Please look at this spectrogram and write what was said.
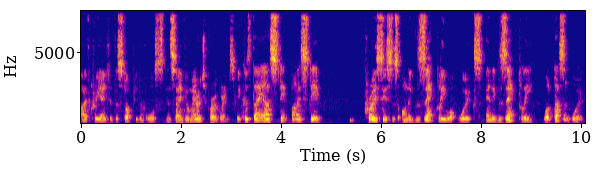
I've created the Stop Your Divorce and Save Your Marriage programs, because they are step by step processes on exactly what works and exactly what doesn't work.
